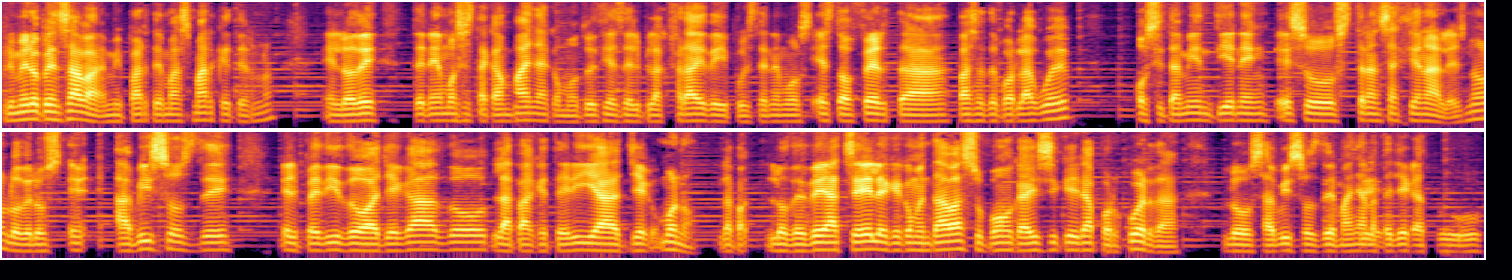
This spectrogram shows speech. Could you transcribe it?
primero pensaba en mi parte más marketer, ¿no? En lo de tenemos esta campaña, como tú decías, del Black Friday, pues tenemos esta oferta, pásate por la web, o si también tienen esos transaccionales, ¿no? Lo de los eh, avisos de el pedido ha llegado, la paquetería llega, bueno, lo de DHL que comentabas, supongo que ahí sí que irá por cuerda, los avisos de mañana te llega tu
